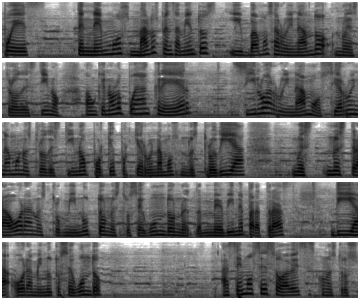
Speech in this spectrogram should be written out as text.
pues tenemos malos pensamientos y vamos arruinando nuestro destino. Aunque no lo puedan creer, sí lo arruinamos, sí arruinamos nuestro destino. ¿Por qué? Porque arruinamos nuestro día, nuestra hora, nuestro minuto, nuestro segundo. Me vine para atrás, día, hora, minuto, segundo. Hacemos eso a veces con nuestros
